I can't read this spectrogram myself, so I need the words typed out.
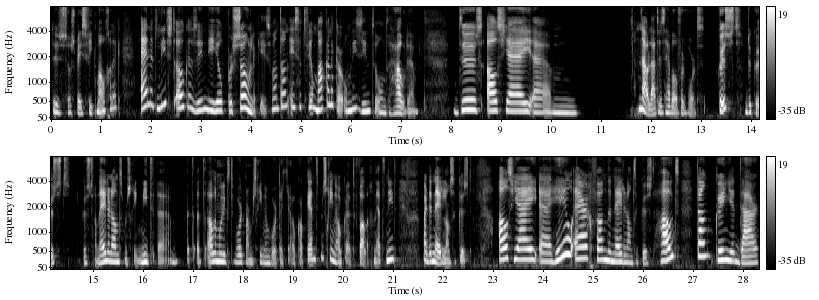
Dus zo specifiek mogelijk. En het liefst ook een zin die heel persoonlijk is, want dan is het veel makkelijker om die zin te onthouden. Dus als jij, um, nou laten we het hebben over het woord kust, de kust, kust van Nederland. Misschien niet uh, het, het allermoeilijkste woord, maar misschien een woord dat je ook al kent. Misschien ook uh, toevallig net niet, maar de Nederlandse kust. Als jij uh, heel erg van de Nederlandse kust houdt, dan kun je daar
